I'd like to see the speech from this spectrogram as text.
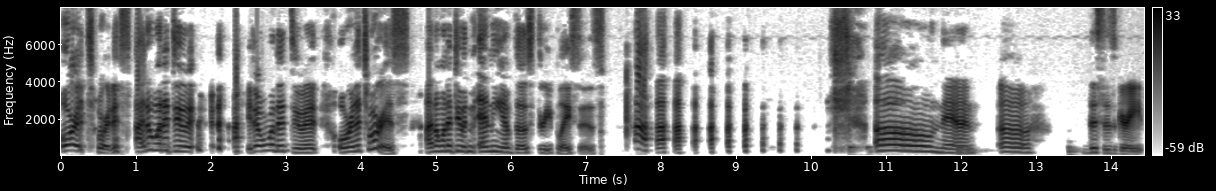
or a tortoise. I don't want to do it. I don't want to do it. Or in a Taurus. I don't want to do it in any of those three places. oh man. Oh, this is great.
